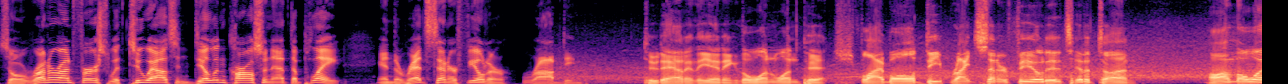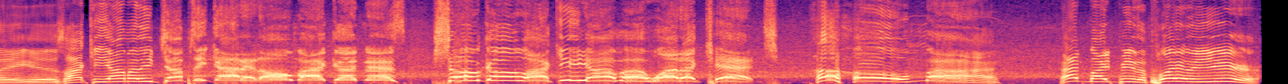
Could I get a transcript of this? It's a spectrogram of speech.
So a runner on first with two outs and Dylan Carlson at the plate, and the Red center fielder robbed him. Two down in the inning. The 1 1 pitch. Fly ball deep right center field. It's hit a ton. On the way is Akiyama. He jumps. He got it. Oh my goodness. Shogo Akiyama. What a catch. Oh my. That might be the play of the year.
